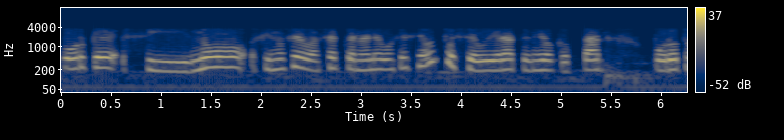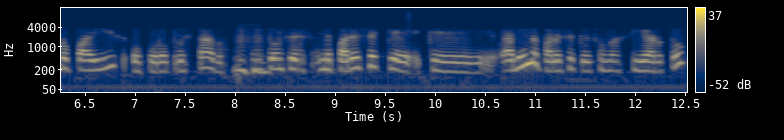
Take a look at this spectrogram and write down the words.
porque si no si no se acepta en la negociación, pues se hubiera tenido que optar por otro país o por otro estado. Entonces, me parece que, que a mí me parece que es un acierto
